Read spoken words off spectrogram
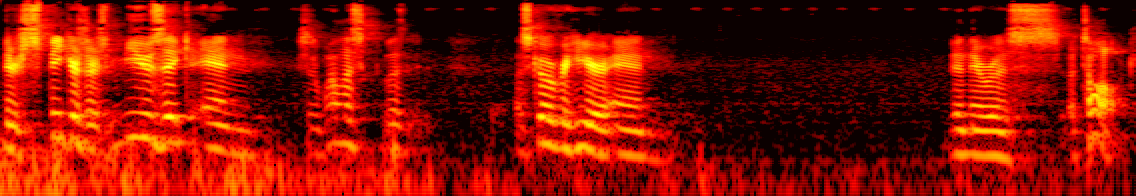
there's speakers, there's music, and says, "Well, let's let's, let's go over here." And then there was a talk.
